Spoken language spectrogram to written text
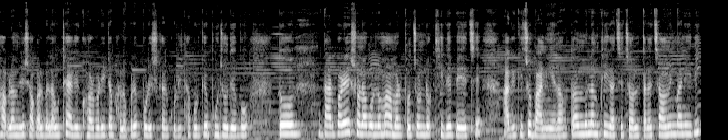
ভাবলাম যে সকালবেলা উঠে আগে ঘর বাড়িটা ভালো করে পরিষ্কার করি, ঠাকুরকে পুজো দেব। তো তারপরে সোনা বলল, মা, আমার প্রচণ্ড খিদে পেয়েছে। আগে কিছু বানিয়ে দাও। তো আমি বললাম, ঠিক আছে, চল, তাহলে চাউমিন বানিয়ে দিই।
